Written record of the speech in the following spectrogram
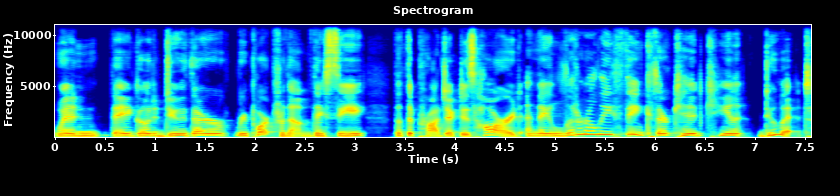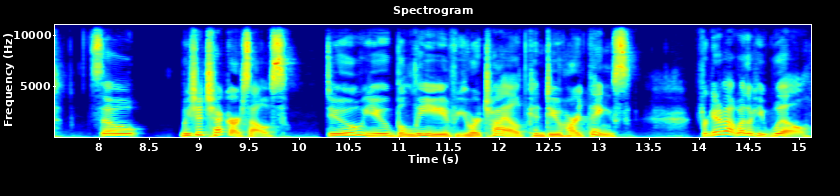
when they go to do their report for them. They see that the project is hard and they literally think their kid can't do it. So we should check ourselves. Do you believe your child can do hard things? Forget about whether he will.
